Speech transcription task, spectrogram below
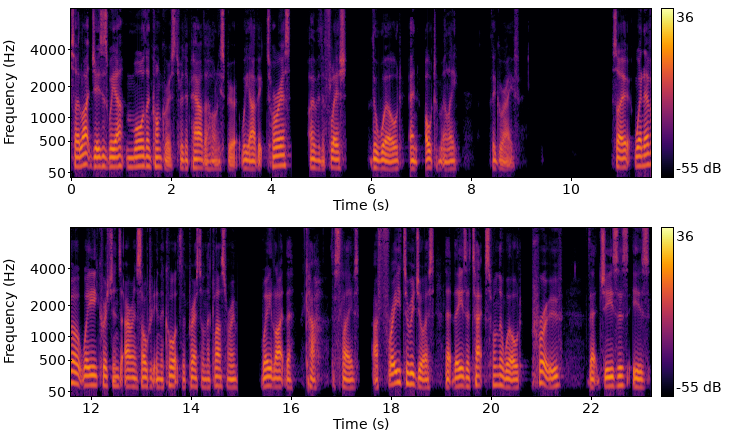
So, like Jesus, we are more than conquerors through the power of the Holy Spirit. We are victorious over the flesh the world, and ultimately the grave. So, whenever we Christians are insulted in the courts, the press, or in the classroom, we, like the kah, the slaves, are free to rejoice that these attacks from the world prove that Jesus is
